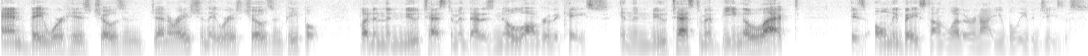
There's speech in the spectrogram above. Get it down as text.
and they were His chosen generation. They were His chosen people. But in the New Testament, that is no longer the case. In the New Testament, being elect is only based on whether or not you believe in Jesus.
